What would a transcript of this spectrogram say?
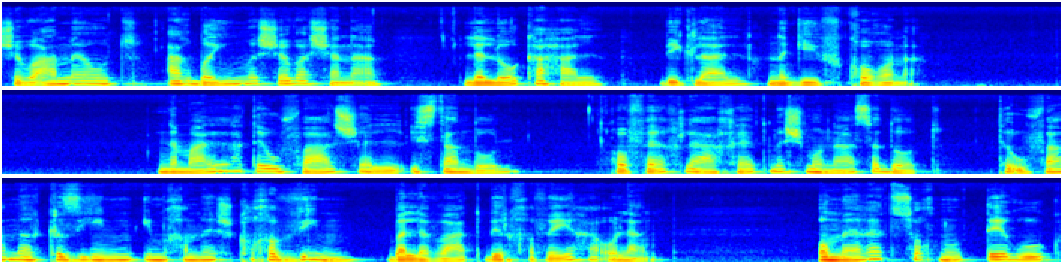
747 שנה ללא קהל בגלל נגיף קורונה. נמל התעופה של איסטנבול הופך לאחד משמונה שדות תעופה מרכזיים עם חמש כוכבים בלבד ברחבי העולם, אומרת סוכנות דירוג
